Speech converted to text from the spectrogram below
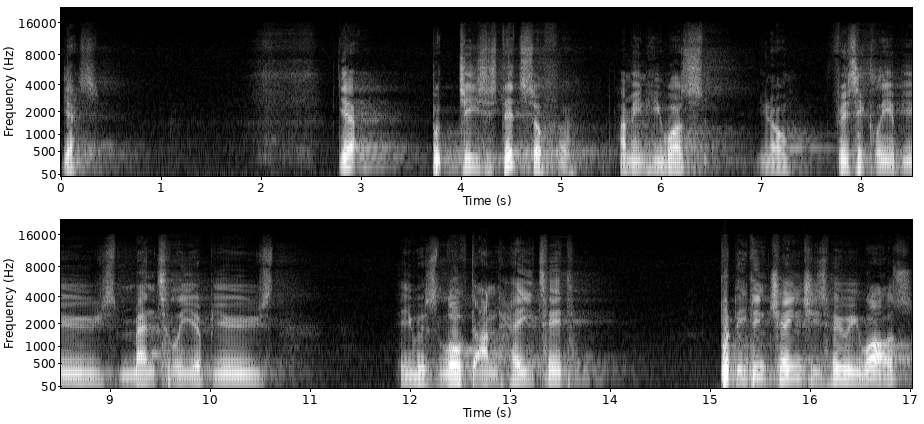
Yes. Yeah, but Jesus did suffer. I mean, he was, you know, physically abused, mentally abused. He was loved and hated. But he didn't change his who he was.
